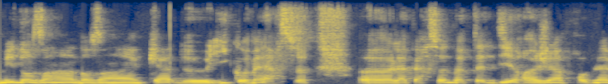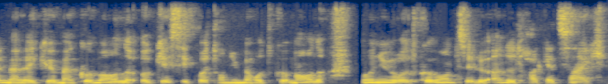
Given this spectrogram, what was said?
mais dans un dans un cas de e-commerce. Euh, la personne va peut-être dire j'ai un problème avec ma commande, ok c'est quoi ton numéro de commande? Mon numéro de commande c'est le 1, 2, 3, 4, 5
